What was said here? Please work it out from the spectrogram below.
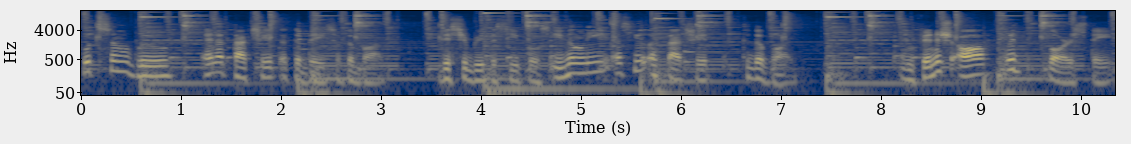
Put some glue and attach it at the base of the bud. Distribute the sepals evenly as you attach it to the bud. And finish off with florist tape.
